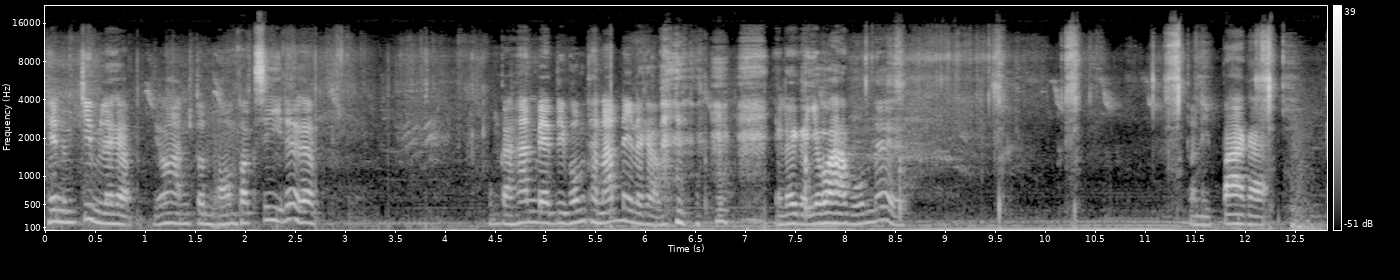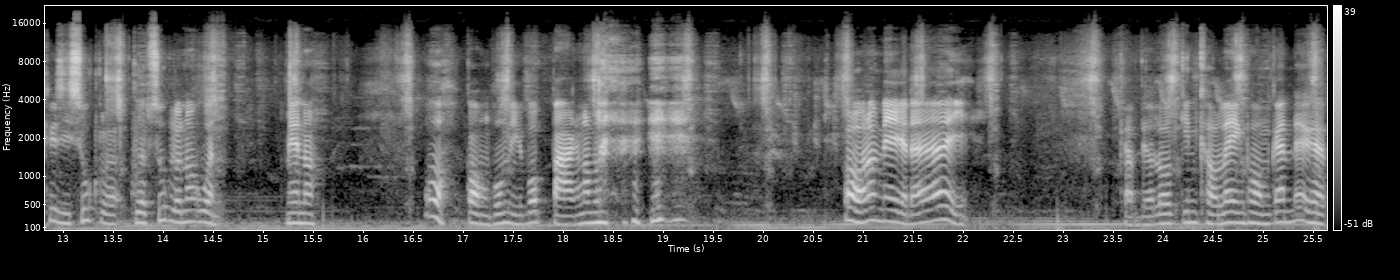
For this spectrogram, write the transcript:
เฮ็ดน้ำจิ้มเลยครับ เดี๋ยวหั่นต้นหอมผักชีเด้อครับ ผมก็หั่นแบบที่ผมถนัดนี่แหละครับ อย่างไรก็อย่าว่าผมเด้อตอนนี้ป้าก็คือสิสุกแล้วเกือบสุกแล้วเนาะอ้วน แม่นเนาะโอ้กล่องผมนี่บ่ปากน้ำเลยอ๋อน้ำเนก็ได้ ครับเดี๋ยวเรากินข้าวแรงพร้อมกันได้ครับ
